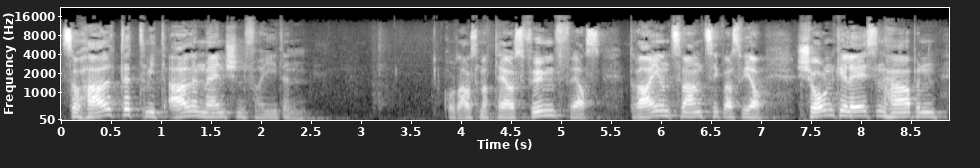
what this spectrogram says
so haltet mit allen Menschen Frieden. Oder aus Matthäus 5, Vers 23, was wir schon gelesen haben.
